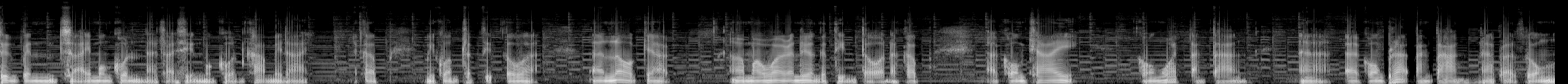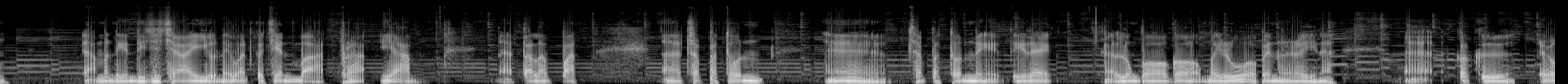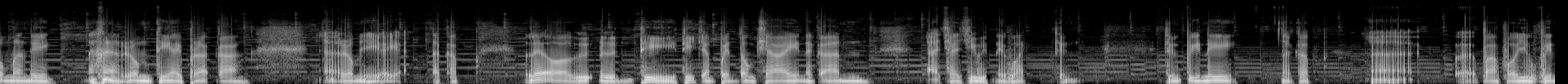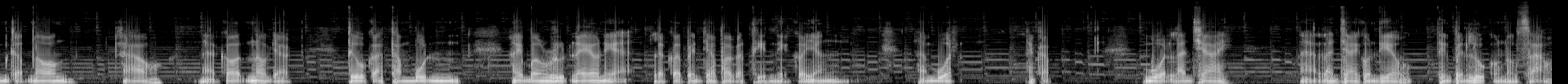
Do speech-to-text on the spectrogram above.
ซึ่งเป็นสายมงคลนะสายสินมงคลข้ามไม่ได้นะครับ มีความศักดิ์สิทธิ์ก็ว่านอกจากามาว่ากันเรื่องกระถินต่อนะครับอของใช้ของวัดต่างๆของพระต่างๆนะพระสงฆ์สามเณรที่จะใช้อยู่ในวัดก็เช่น บาทพระย่ามนะตาลปัดอ่าสัพพทนเออสัพพทนนี่ทีแรกลุงปอก็ไม่รู้ว่าเป็นอะไรนะก็คือร่มนั่นเองนร่มที่ให้พระกลางร่มใหญ่ๆนะครับ และอ้ออื่นๆที่ที่จำเป็นต้องใช้ในการใช้ชีวิตในวัดถึง ถึงปีนี้นะครับอ่าพ่อป้าพอยุพินกับน้องสาวนะก็นอกจากถือโอกาสทำบุญให้บรรลุษแล้วเนี่ยแล้วก็เป็นเจ้าพระกฐินเนี่ยก็ยังบวชนะครับ บวชหลานชายนะหลานชายคนเดียวถึงเป็นลูกของน้องสาว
